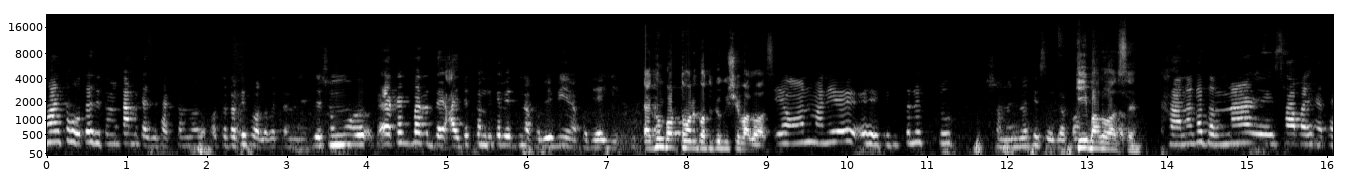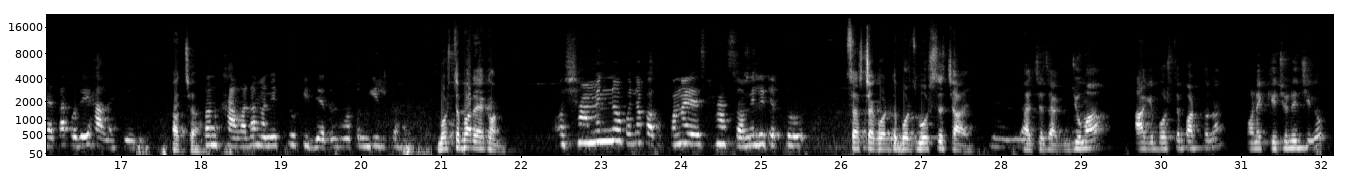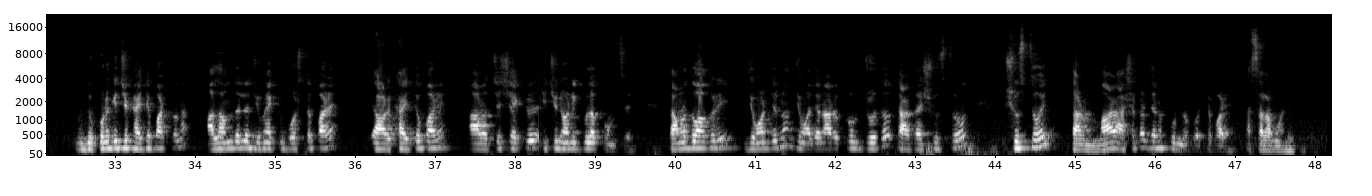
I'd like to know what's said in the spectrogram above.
হয়তো হতে কামে কাজে থাকতাম অতটা কি ফলো করতাম না। যে সময় এক একবার আই দেখতাম যে না করি বিয়ে না করি এই এখন বর্তমানে কতটুকু সে ভালো আছে? এ অন মানে কিন্তু একটু সামান্য কিছু কি ভালো আছে? খানাটা ধর না এই সাবাই হেতা হেতা করে হালাইতে দিই আচ্ছা। তখন খাওয়াটা মানে একটু কিদের মতন গিলতে হয়। বসতে পারে এখন? ও সামান্য কোনো কতক্ষণ মিনিট একটু। চেষ্টা করতে বস- বসতে চায়। আচ্ছা যাক জুমা আগে বসতে পারতো না অনেক খিচুনি ছিল কোনো কিছু খাইতে পারতো না। আলহামদুলিল্লাহ জুমা একটু বসতে পারে আর খাইতে পারে আর হচ্ছে সে একটু খিচুনি অনেকগুলো কমছে। তো আমরা দোয়া করি জুমার জন্য জুমা যেন আরও খুব দ্রুত তাড়াতাড়ি সুস্থ হোক। সুস্থ হয় তার মার আশাটা যেন পূর্ণ করতে পারে। আসসালামু আলাইকুম।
